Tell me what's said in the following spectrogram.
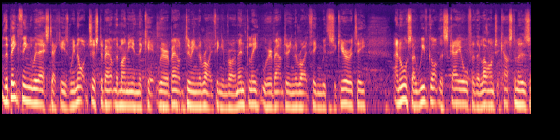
the big thing with STEC is we're not just about the money in the kit. We're about doing the right thing environmentally. We're about doing the right thing with security. And also, we've got the scale for the larger customers.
